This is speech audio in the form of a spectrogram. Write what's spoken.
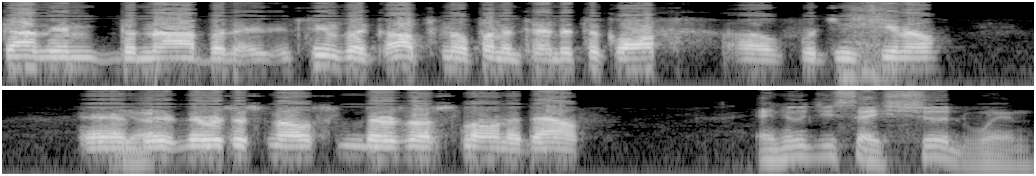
gotten him the nod, but it, it seems like Up, no pun intended, took off uh, for Giacchino and yep. there, there, was just no there was no slowing it down. And who did you say should win?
